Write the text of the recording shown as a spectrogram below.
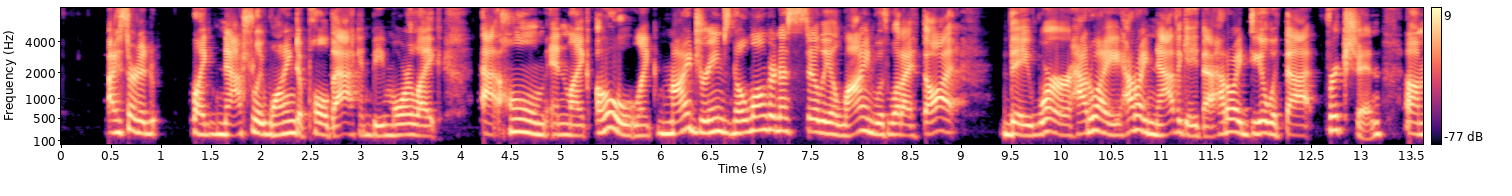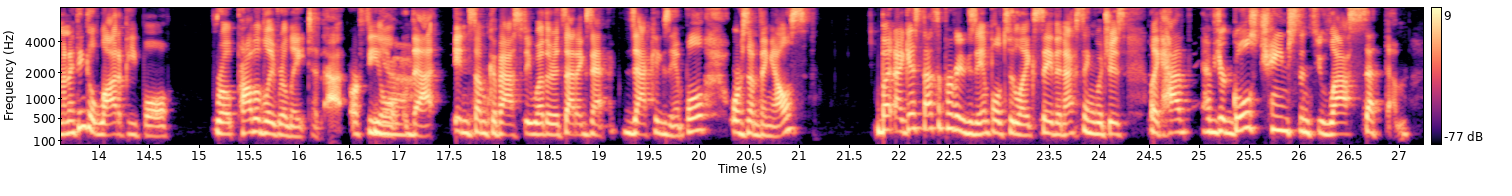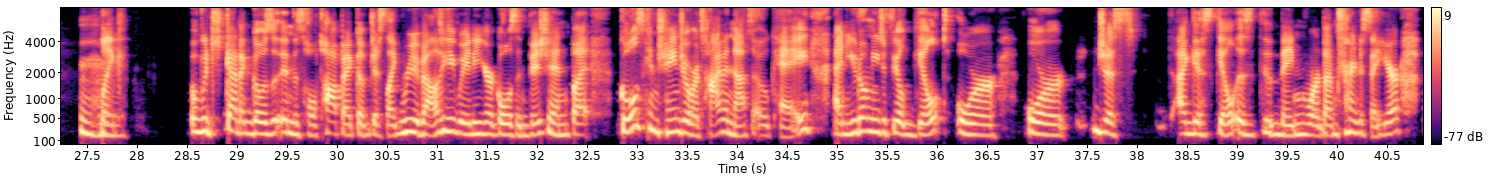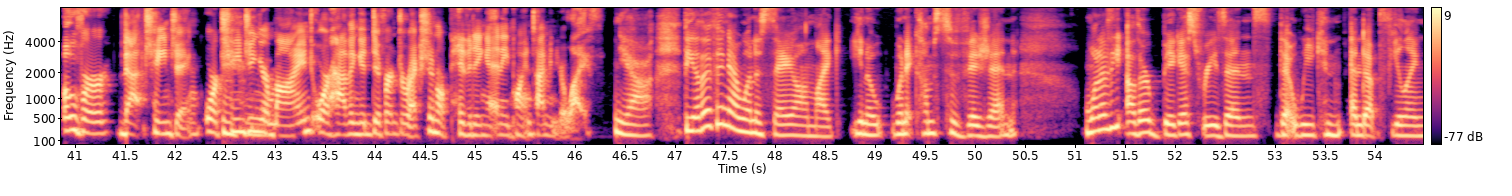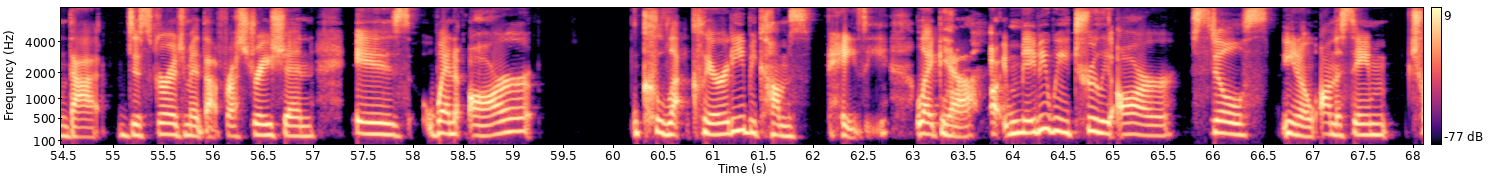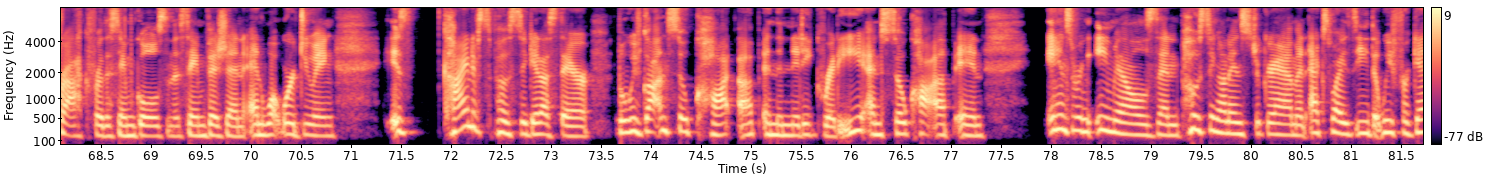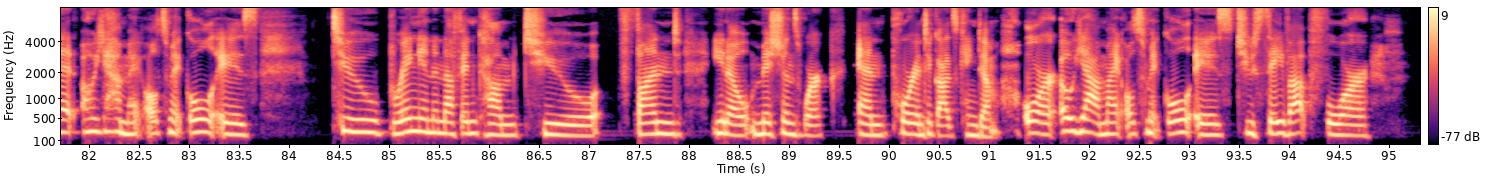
I started like naturally wanting to pull back and be more like at home and like, oh, like my dreams no longer necessarily aligned with what I thought they were. How do I how do I navigate that? How do I deal with that friction? Um, and I think a lot of people ro- probably relate to that or feel Yeah. that in some capacity, whether it's that exact exact example or something else. But I guess that's a perfect example to like say the next thing, which is like have have your goals changed since you last set them? Mhm. like which kind of goes in this whole topic of just like reevaluating your goals and vision but goals can change over time and that's okay and you don't need to feel guilt or or just i guess guilt is the main word i'm trying to say here over that changing or changing Mhm. your mind or having a different direction or pivoting at any point in time in your life Yeah. The other thing I want to say on, like, you know, when it comes to vision, one of the other biggest reasons that we can end up feeling that discouragement, that frustration is when our cl- clarity becomes hazy. Like, yeah uh, maybe we truly are still, you know, on the same track for the same goals and the same vision. And what we're doing is kind of supposed to get us there, but we've gotten so caught up in the nitty gritty and so caught up in answering emails and posting on Instagram and XYZ that we forget, oh, yeah, my ultimate goal is to bring in enough income to fund, you know, missions work and pour into God's kingdom. Or, oh, yeah, my ultimate goal is to save up for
